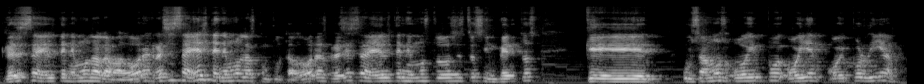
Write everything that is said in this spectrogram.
Gracias a él tenemos la lavadora, gracias a él tenemos las computadoras, gracias a él tenemos todos estos inventos que usamos hoy por, hoy en, hoy por día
